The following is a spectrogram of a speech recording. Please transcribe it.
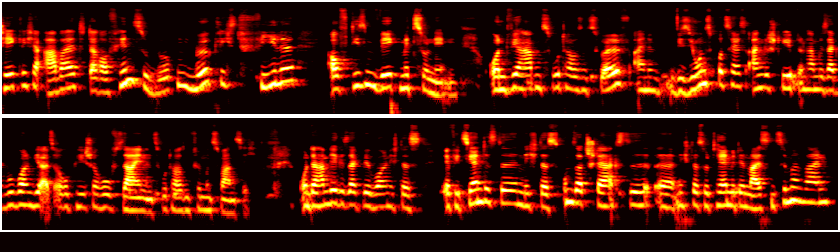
tägliche Arbeit, darauf hinzuwirken, möglichst viele auf diesem Weg mitzunehmen. Und wir haben 2012 einen Visionsprozess angestrebt und haben gesagt, wo wollen wir als europäischer Hof sein in 2025? Und da haben wir gesagt, wir wollen nicht das effizienteste, nicht das umsatzstärkste, äh, nicht das Hotel mit den meisten Zimmern sein,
